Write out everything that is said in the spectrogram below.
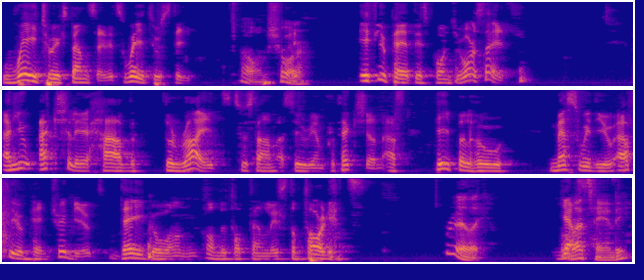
way too expensive, it's way too steep. Oh, I'm sure. If you pay at this point, you are safe. And you actually have the right to some Assyrian protection as people who mess with you after you pay tribute, they go on, on the top 10 list of targets. Really? Yes. That's handy.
